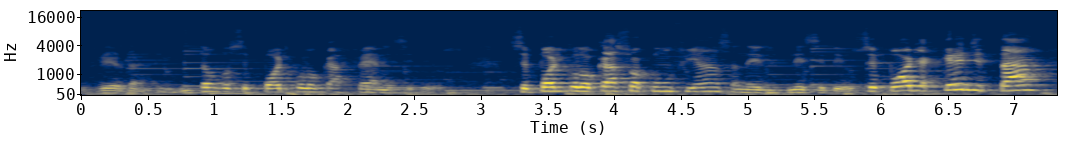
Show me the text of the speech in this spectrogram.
verdadeiro. Então você pode colocar fé nesse Deus. Você pode colocar sua confiança nele, nesse Deus. Você pode acreditar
